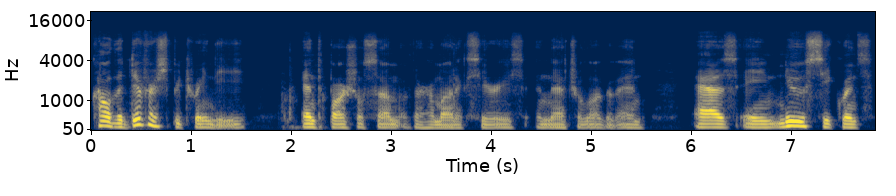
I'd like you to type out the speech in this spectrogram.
call the difference between the nth partial sum of the harmonic series and natural log of n as a new sequence.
